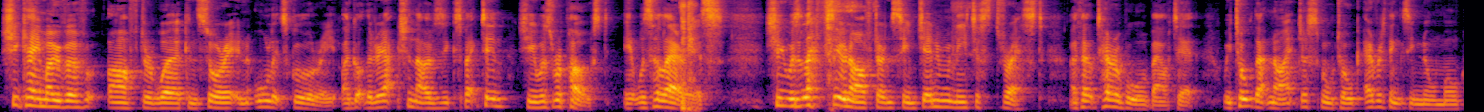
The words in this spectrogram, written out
She came over after work and saw it in all its glory. I got the reaction that I was expecting. She was repulsed. It was hilarious. she was left soon after and seemed genuinely distressed. I felt terrible about it. We talked that night, just small talk, everything seemed normal.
